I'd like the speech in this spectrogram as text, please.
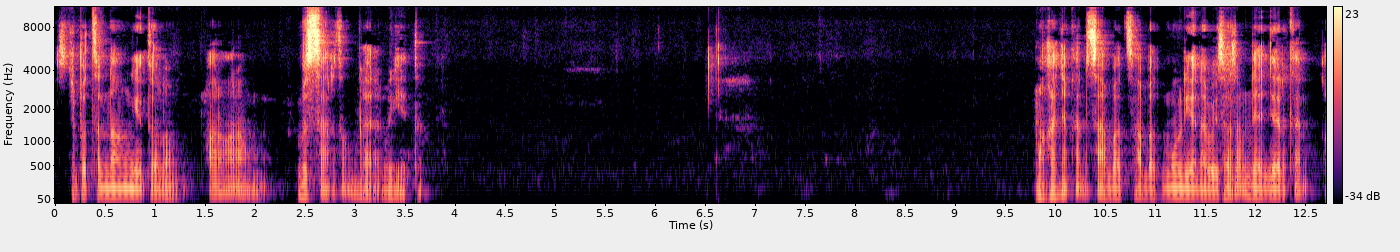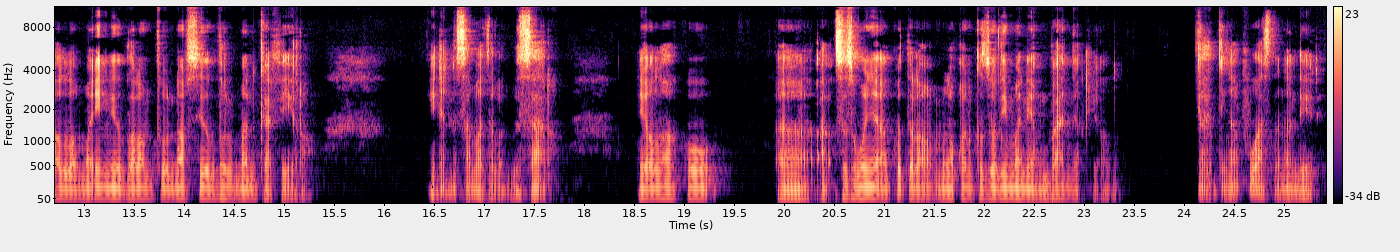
cepat senang gitu loh orang-orang besar tuh nggak begitu makanya kan sahabat-sahabat mulia Nabi SAW mengajarkan Allahumma inni tu nafsi zulman kathira ini adalah sahabat-sahabat besar. Ya Allah aku uh, sesungguhnya aku telah melakukan kezuliman yang banyak ya Allah. Nggak, nggak puas dengan diri.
